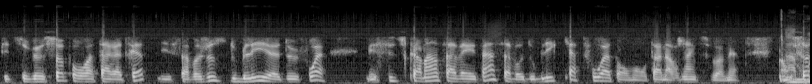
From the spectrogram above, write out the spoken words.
puis tu veux ça pour ta retraite, ça va juste doubler euh, deux fois. Mais si tu commences à 20 ans, ça va doubler quatre fois ton montant d'argent que tu vas mettre. Donc, ça,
